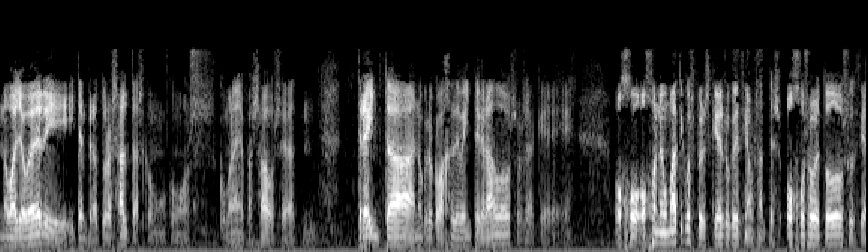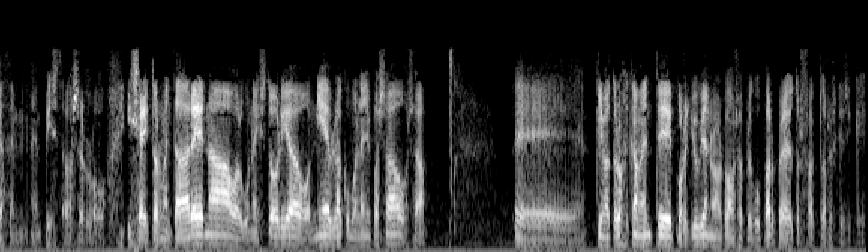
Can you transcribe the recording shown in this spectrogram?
no va a llover y, y temperaturas altas como, como, como el año pasado, o sea, 30, no creo que baje de 20 grados, o sea que ojo, ojo neumáticos, pero es que es lo que decíamos antes, ojo sobre todo suciedad en, en pista, va a serlo, y si hay tormenta de arena o alguna historia o niebla como el año pasado, o sea, eh, climatológicamente por lluvia no nos vamos a preocupar, pero hay otros factores que sí que,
